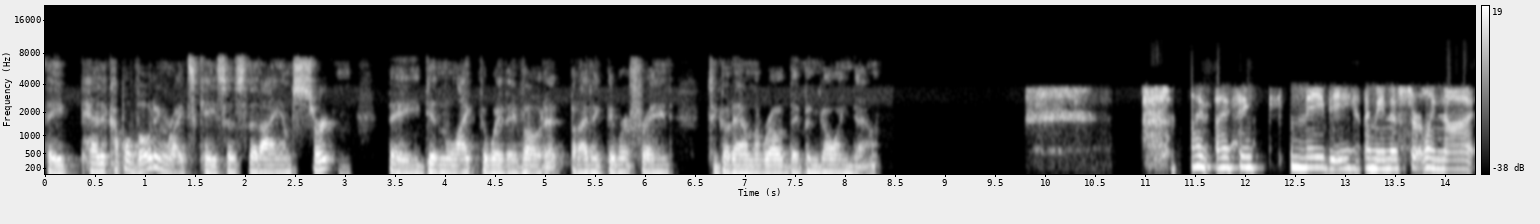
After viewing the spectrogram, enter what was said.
they had a couple voting rights cases that I am certain they didn't like the way they voted, but I think they were afraid to go down the road they've been going down. I, I think maybe. I mean, they're certainly not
